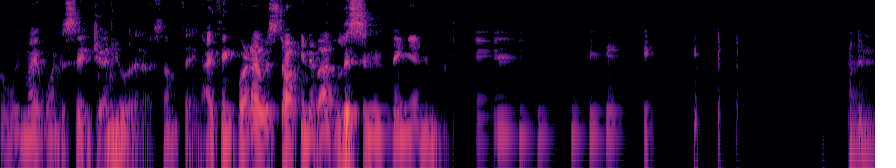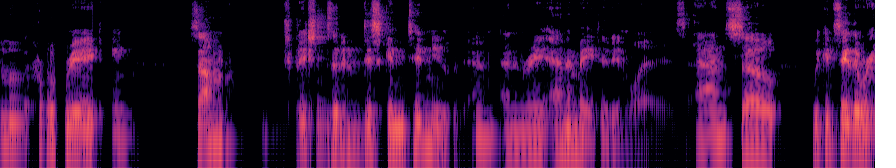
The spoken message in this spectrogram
uh, we might want to say genuine or something. I think what I was talking about listening and, appropriating some traditions that have discontinued and, and reanimated in ways. And so we could say there were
